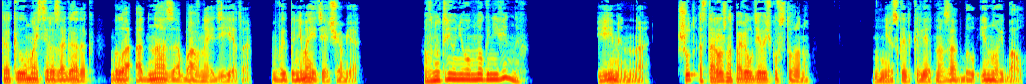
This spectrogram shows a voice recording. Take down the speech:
как и у мастера загадок, была одна забавная диета. Вы понимаете, о чем я? Внутри у него много невинных? Именно. Шут осторожно повел девочку в сторону. Несколько лет назад был иной бал.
